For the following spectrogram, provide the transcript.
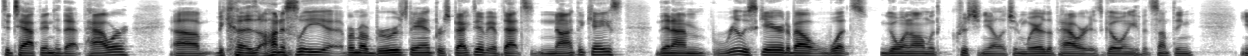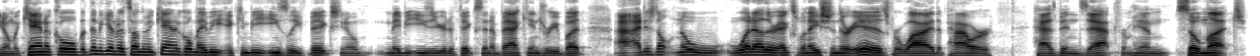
to tap into that power. Um, because honestly, uh, from a Brewers fan perspective, if that's not the case, then I'm really scared about what's going on with Christian Yelich and where the power is going. If it's something, you know, mechanical, but then again, if it's something mechanical, maybe it can be easily fixed. You know, maybe easier to fix than a back injury. But I, I just don't know what other explanation there is for why the power has been zapped from him so much.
